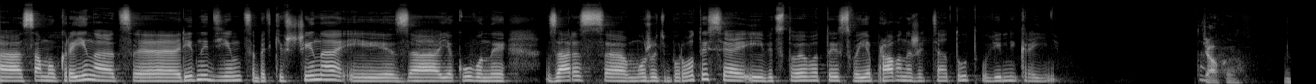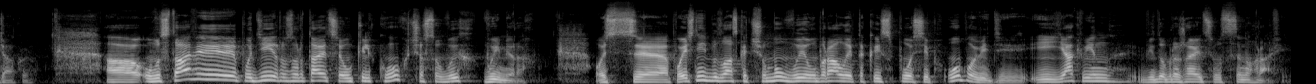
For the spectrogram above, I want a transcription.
е, саме Україна це рідний дім, це батьківщина, і за яку вони зараз е, можуть боротися і відстоювати своє право на життя тут, у вільній країні. Дякую. Дякую. У виставі події розгортаються у кількох часових вимірах. Ось е, поясніть, будь ласка, чому ви обрали такий спосіб оповіді і як він відображається у сценографії?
